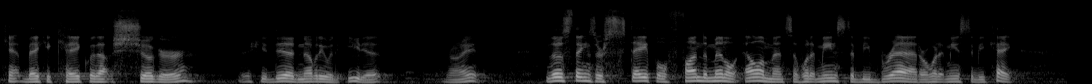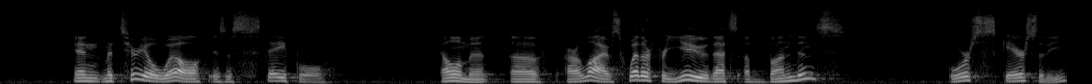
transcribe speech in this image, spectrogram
You can't bake a cake without sugar. If you did, nobody would eat it, right? Those things are staple, fundamental elements of what it means to be bread or what it means to be cake. And material wealth is a staple element of our lives. Whether for you that's abundance or scarcity,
